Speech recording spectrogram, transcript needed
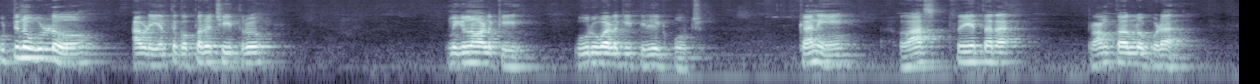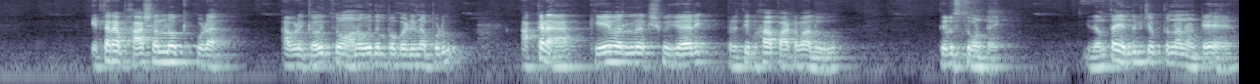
పుట్టిన ఊళ్ళో ఆవిడ ఎంత గొప్ప రచయిత్రో మిగిలిన వాళ్ళకి ఊరు వాళ్ళకి తెలియకపోవచ్చు. కానీ రాష్ట్రేతర ప్రాంతాల్లో కూడా ఇతర భాషల్లోకి కూడా ఆవిడ కవిత్వం అనువదింపబడినప్పుడు అక్కడ కే వరలక్ష్మి గారి ప్రతిభా పాఠవాలు తెలుస్తూ ఉంటాయి. ఇదంతా ఎందుకు చెప్తున్నానంటే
